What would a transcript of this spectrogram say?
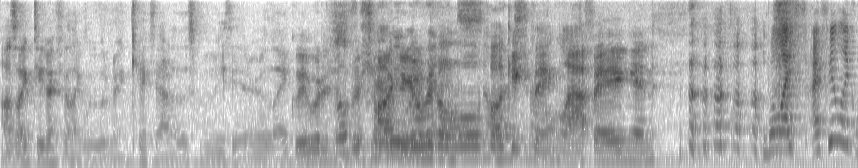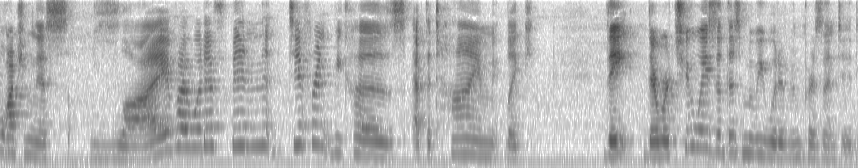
I was like, dude, I feel like we would have been kicked out of this movie theater. Like we would have just Oh, for been sure. talking We would've over been the in whole so much fucking thing, trouble. laughing and. well I, I feel like watching this live i would have been different because at the time like they there were two ways that this movie would have been presented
